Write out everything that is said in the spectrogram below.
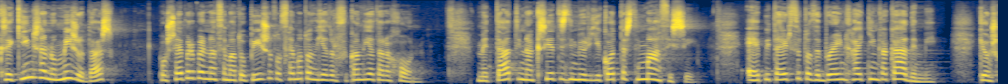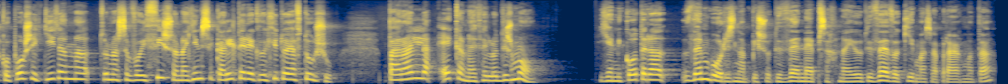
Ξεκίνησα νομίζοντας πως έπρεπε να θεματοποιήσω το θέμα των διατροφικών διαταραχών. Μετά την αξία της δημιουργικότητας στη μάθηση. Έπειτα ήρθε το The Brain Hacking Academy. Και ο σκοπός εκεί ήταν να, το να σε βοηθήσω να γίνεις η καλύτερη εκδοχή του εαυτού σου. Παράλληλα, έκανα εθελοντισμό. Γενικότερα, δεν μπορείς να πεις ότι δεν έψαχνα ή ότι δεν δοκίμασα πράγματα.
